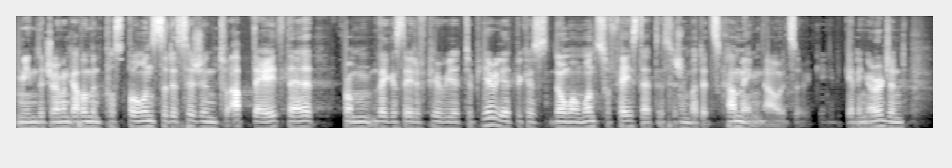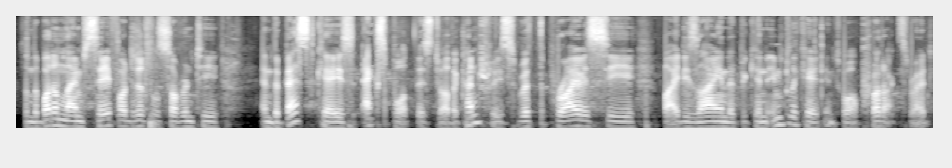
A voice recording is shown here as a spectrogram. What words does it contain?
I mean, the German government postpones the decision to update that from legislative period to period because no one wants to face that decision, but it's coming now. It's getting urgent. So in the bottom line, save our digital sovereignty, and the best case, export this to other countries with the privacy by design that we can implicate into our products, right?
